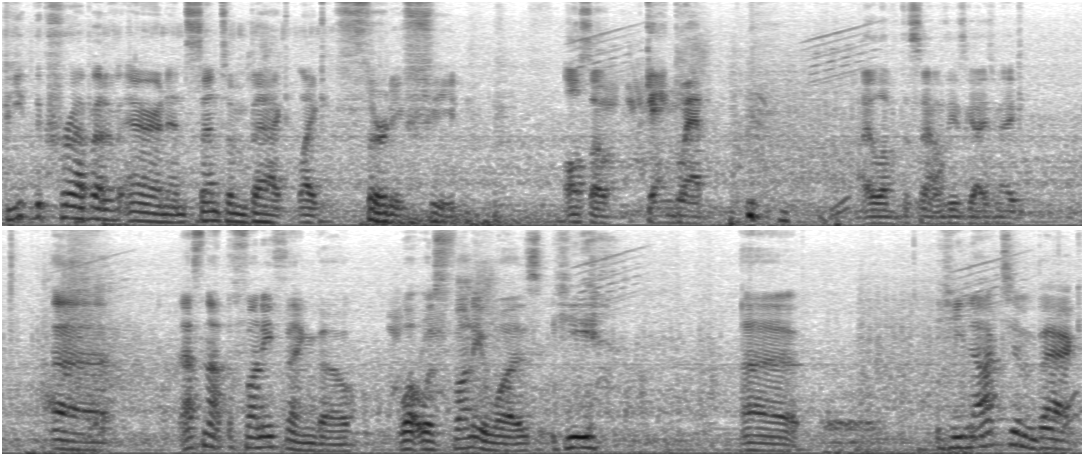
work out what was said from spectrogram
beat the crap out of Aaron and sent him back like 30 feet. Also, gang. I love the sound these guys make. Uh, that's not the funny thing though. What was funny was he, uh, he knocked him back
